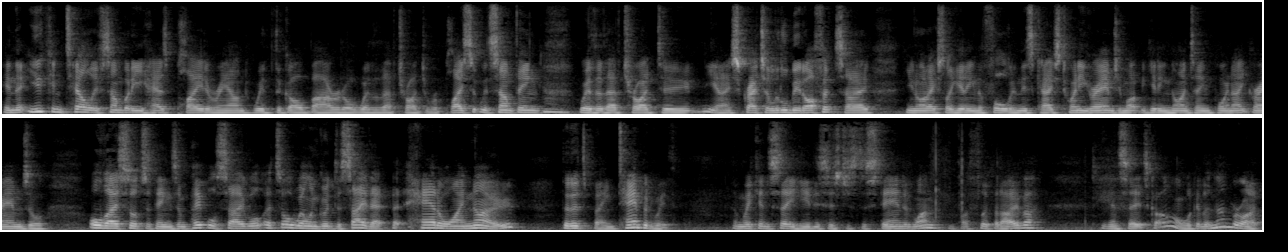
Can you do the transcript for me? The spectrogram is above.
in that you can tell if somebody has played around with the gold bar at all, whether they've tried to replace it with something, Mm. whether they've tried to, you know, scratch a little bit off it, so you're not actually getting the full, in this case, 20 grams, you might be getting 19.8 grams, or all those sorts of things. And people say, well, it's all well and good to say that, but how do I know that it's been tampered with? And we can see here, this is just a standard one. If I flip it over, you can see it's got, oh, look at the number on it.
